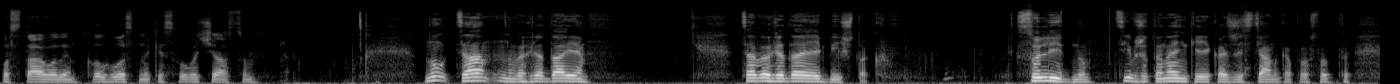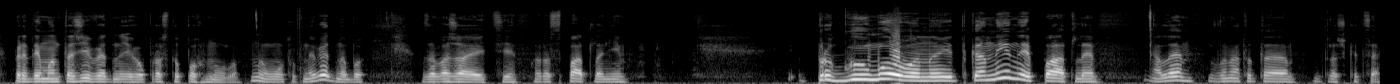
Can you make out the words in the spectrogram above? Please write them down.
поставили колгоспники свого часу. Ну, ця виглядає. Ця виглядає більш так солідно. Ці вже тоненькі якась жестянка. Просто от при демонтажі видно, його просто погнуло. Ну, тут не видно, бо заважають ці розпатлені прогумованої тканини патли. Але вона тут а, трошки це.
